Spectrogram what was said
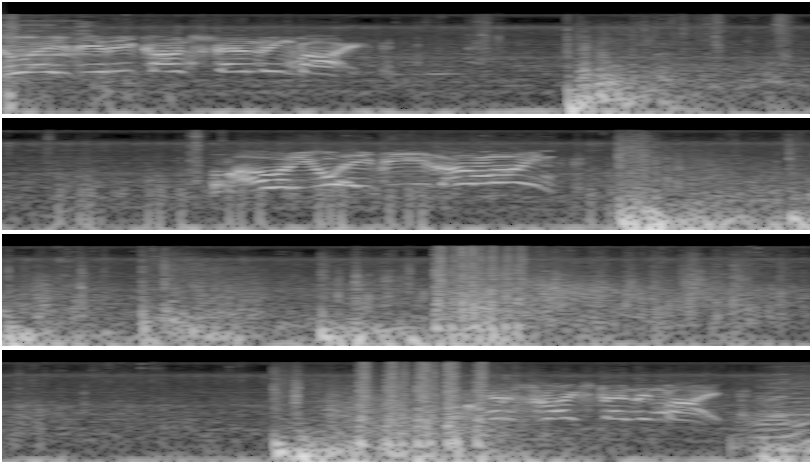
UAV recon standing by. Our UAV is online. Airstrike standing by. You ready?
